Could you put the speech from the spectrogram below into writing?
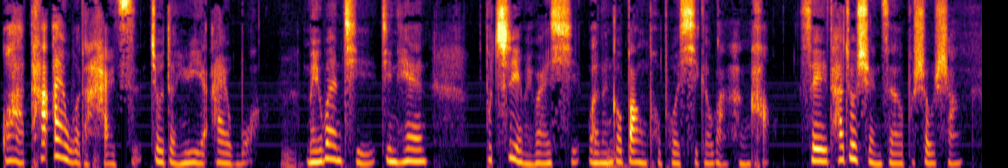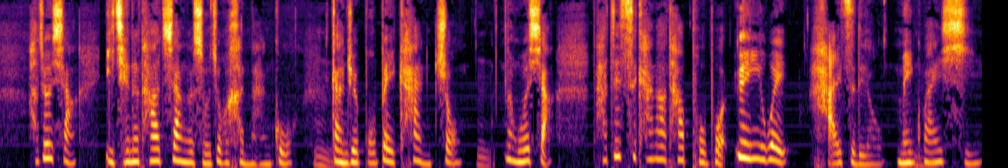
哇，她爱我的孩子，就等于也爱我。嗯，没问题，今天不吃也没关系，我能够帮婆婆洗个碗很好。嗯，所以她就选择不受伤。她就想，以前的她这样的时候就会很难过，嗯，感觉不被看重。嗯，那我想，她这次看到她婆婆愿意为孩子留，没关系。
